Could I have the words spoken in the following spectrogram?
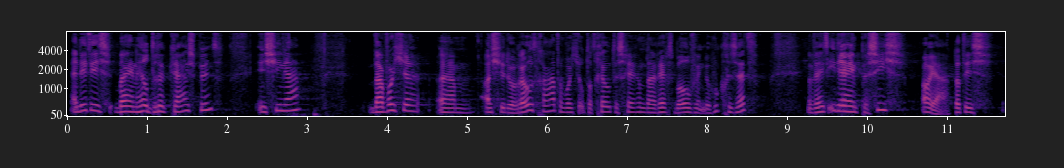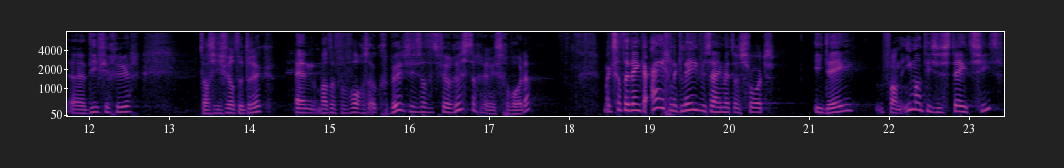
En dit is bij een heel druk kruispunt in China. Daar word je, um, als je door rood gaat, dan word je op dat grote scherm daar rechtsboven in de hoek gezet. Dan weet iedereen precies, oh ja, dat is uh, die figuur. Het was hier veel te druk. En wat er vervolgens ook gebeurt is, is dat het veel rustiger is geworden. Maar ik zat te denken, eigenlijk leven zij met een soort idee van iemand die ze steeds ziet.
